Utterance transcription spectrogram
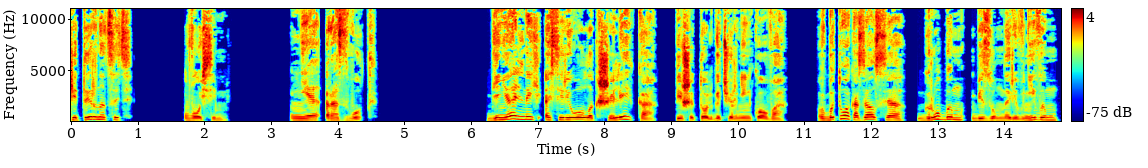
14, 8. Не развод. Гениальный ассириолог Шелейка, пишет Ольга Черненькова, в быту оказался грубым, безумно ревнивым,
